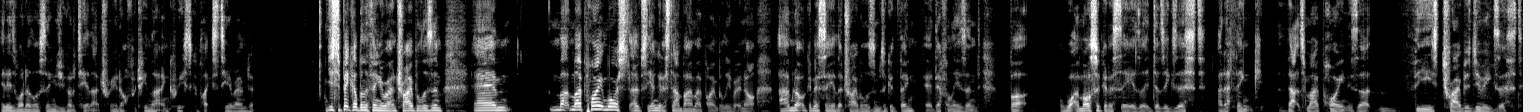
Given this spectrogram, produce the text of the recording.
it is one of those things you've got to take that trade off between that increased complexity around it. Just to pick up on the thing around tribalism, um, my, my point more obviously i'm going to stand by my point believe it or not. I'm not going to say that tribalism is a good thing. It definitely isn't. But what i'm also going to say is that it does exist. And i think that's my point is that these tribes do exist.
